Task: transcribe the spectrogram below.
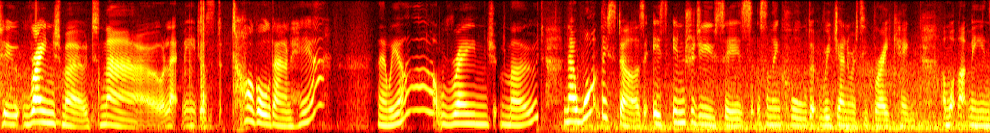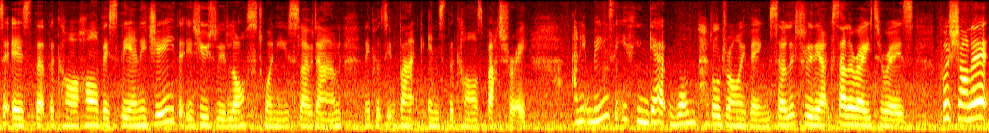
to range mode. Now, let me just toggle down here. There we are, range mode. Now what this does is introduces something called regenerative braking. And what that means is that the car harvests the energy that is usually lost when you slow down and it puts it back into the car's battery. And it means that you can get one pedal driving. So literally the accelerator is push on it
